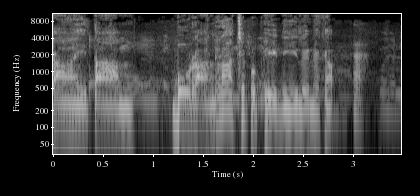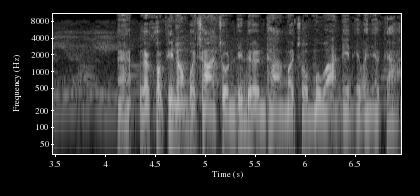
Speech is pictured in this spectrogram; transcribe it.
กายตามโบราณราชประเพณีเลยนะครับ ค่ะ นะแล้วก็พี่น้องประชาชนที่เดินทางมาชมเมื่อวานนี้ในบรรยากาศ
